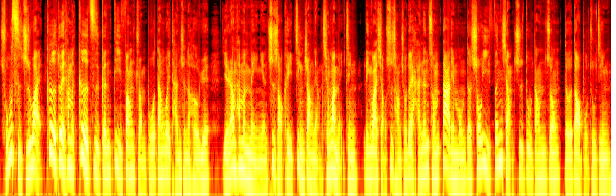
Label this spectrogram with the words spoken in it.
除此之外，各队他们各自跟地方转播单位谈成的合约，也让他们每年至少可以进账两千万美金。另外，小市场球队还能从大联盟的收益分享制度当中得到补助金。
